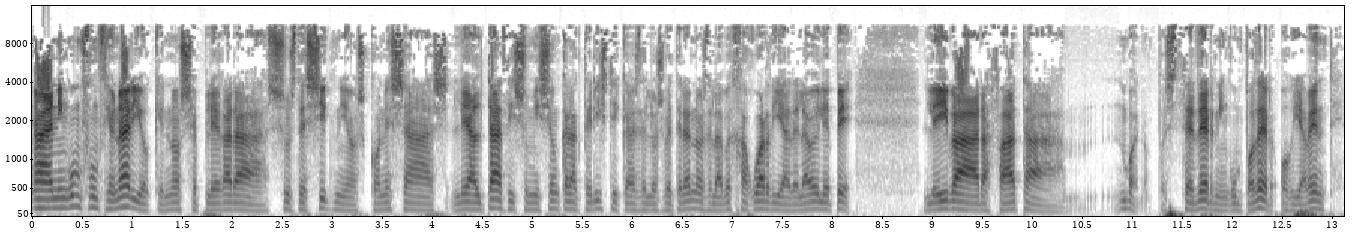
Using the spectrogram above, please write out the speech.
A ningún funcionario que no se plegara sus designios con esas lealtad y sumisión características de los veteranos de la vieja guardia de la OLP le iba a Arafat a, bueno, pues ceder ningún poder, obviamente.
